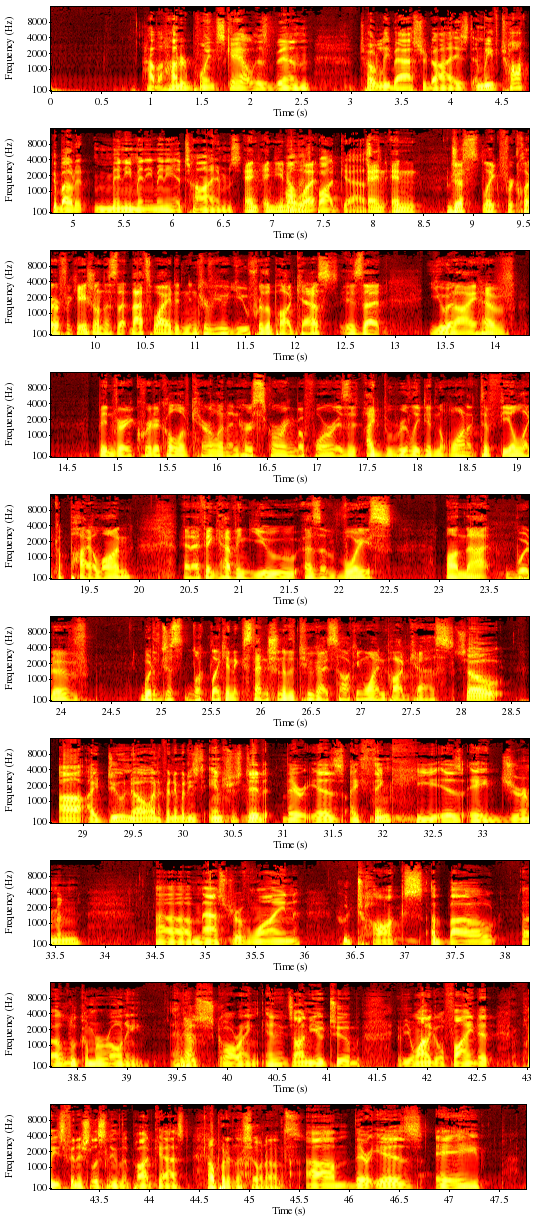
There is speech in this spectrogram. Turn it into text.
how the hundred point scale has been totally bastardized, and we've talked about it many, many, many a times. and and you know on what this podcast, and and just like for clarification on this that, that's why i didn't interview you for the podcast is that you and i have been very critical of carolyn and her scoring before is it i really didn't want it to feel like a pile on and i think having you as a voice on that would have would have just looked like an extension of the two guys talking wine podcast so uh, I do know, and if anybody's interested, there is. I think he is a German uh, master of wine who talks about uh, Luca Maroni and Yeah. his scoring, and it's on YouTube. If you want to go find it, please finish listening to the podcast. i'll put it in the show notes um, there is a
